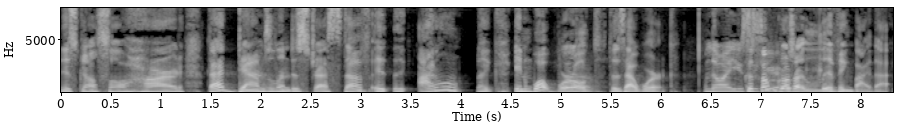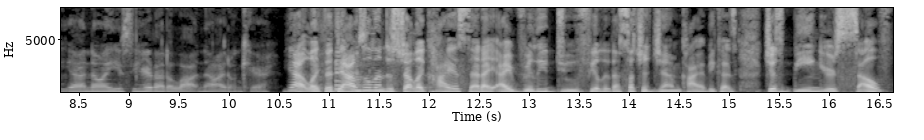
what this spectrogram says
this girl's so hard. That damsel in distress stuff, it, it- I don't like in what world does that work? No, I used to Because some hear, girls are living by that. Yeah, no, I used to hear that a lot. Now I don't care. Yeah, like the damsel in distress, like Kaya said, I, I really do feel that that's such a gem, Kaya, because just being yourself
